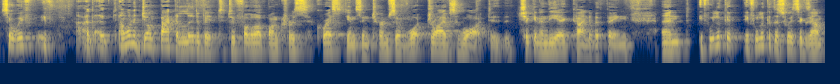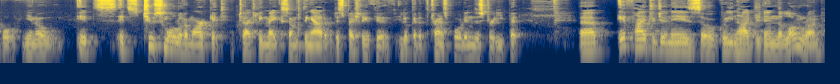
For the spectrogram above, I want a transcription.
So if if I, I, want to jump back a little bit to follow up on Chris' questions in terms of what drives what, the chicken and the egg kind of a thing. And if we look at if we look at the Swiss example, you know, it's it's too small of a market to actually make something out of it, especially if you, if you look at the transport industry. But uh, if hydrogen is or green hydrogen in the long run,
